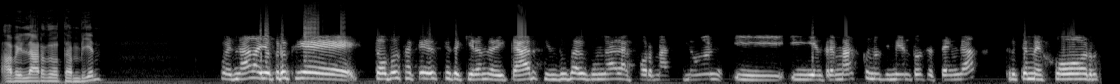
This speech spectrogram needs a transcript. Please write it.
Abelardo también? Pues nada, yo creo que todos aquellos que se quieran dedicar, sin duda alguna, a la formación y, y entre más conocimiento se tenga, creo que mejor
